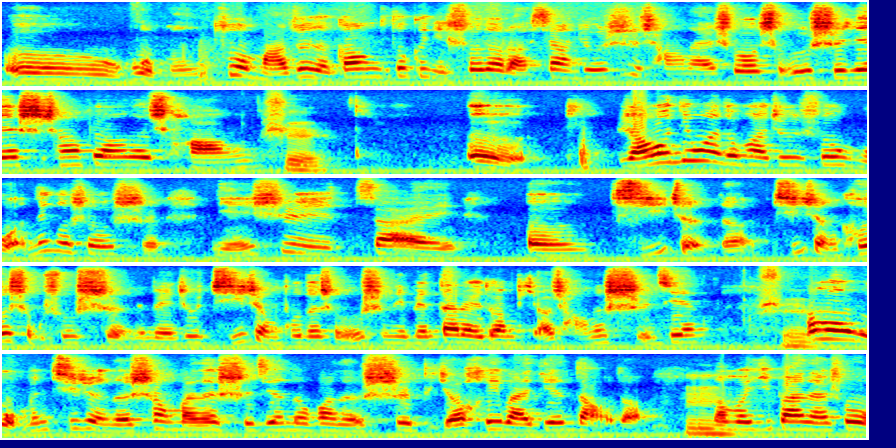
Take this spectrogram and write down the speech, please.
呃，我们做麻醉的，刚刚都跟你说到了，像就日常来说，手术时间时长非常的长，是，呃，然后另外的话就是说我那个时候是连续在。呃，急诊的急诊科手术室那边，就急诊部的手术室那边待了一段比较长的时间。是。那么我们急诊的上班的时间的话呢，是比较黑白颠倒的。嗯。那么一般来说，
